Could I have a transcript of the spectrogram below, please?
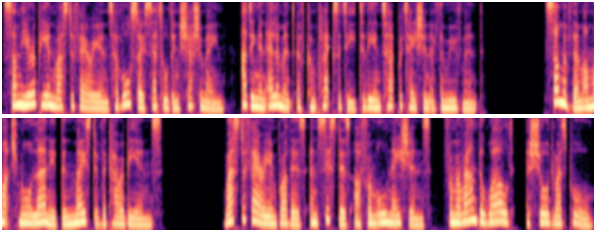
some European Rastafarians have also settled in Shashamane, adding an element of complexity to the interpretation of the movement. Some of them are much more learned than most of the Caribbeans. Rastafarian brothers and sisters are from all nations, from around the world, assured Ras Paul.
